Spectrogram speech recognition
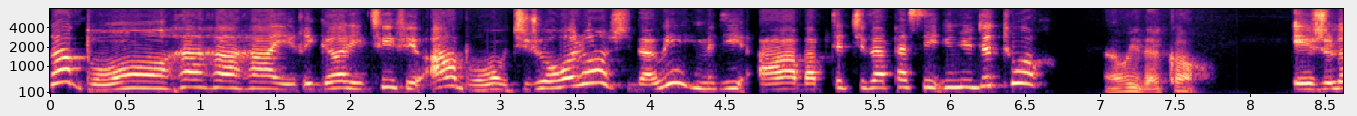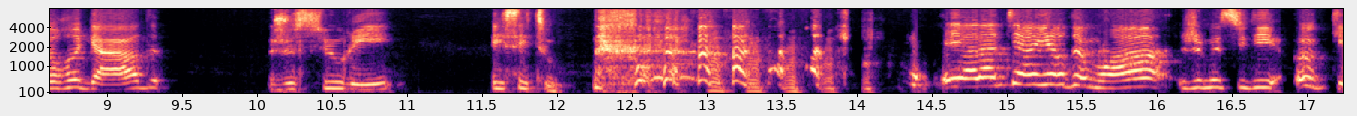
Ah bon, ha ha ha, il rigole et tout. Il fait, ah bon, tu joues au Roland? Je dis, bah oui. Il me dit, ah bah peut-être tu vas passer une ou deux tours. Ah oui, d'accord. Et je le regarde, je souris et c'est tout. et à l'intérieur de moi, je me suis dit, OK,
